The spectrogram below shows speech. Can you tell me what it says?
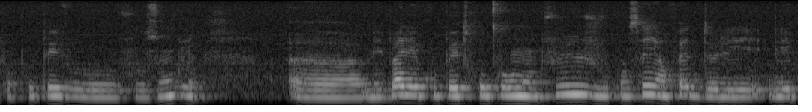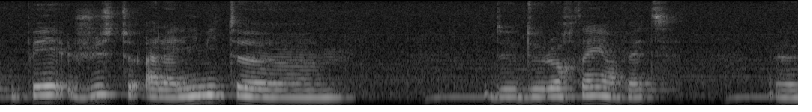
pour couper vos, ongles. mais pas les couper trop courts non plus. Je vous conseille en fait de les, les couper juste à la limite de, de l'orteil en fait. Euh,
